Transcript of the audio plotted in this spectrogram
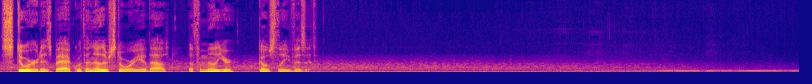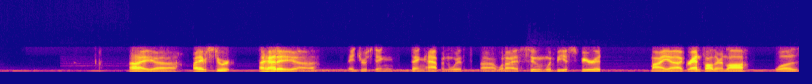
Stuart is back with another story about a familiar ghostly visit. Hi, uh, my name's Stuart. I had a uh, interesting thing happen with uh, what I assume would be a spirit. My uh, grandfather-in-law was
